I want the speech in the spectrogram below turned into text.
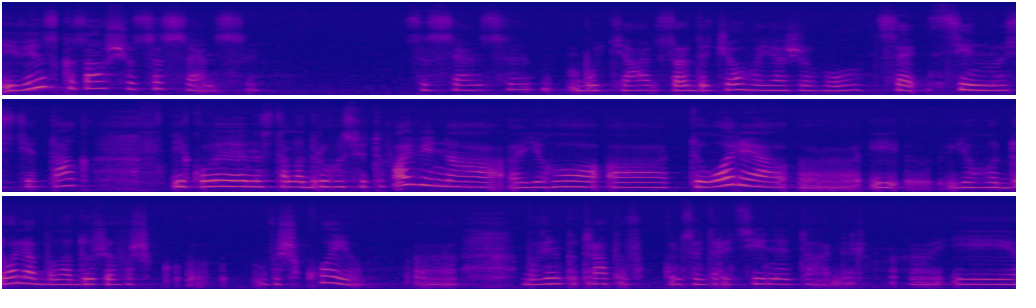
І він сказав, що це сенси. Це сенси буття, заради чого я живу, це цінності. Так? І коли настала Друга світова війна, його теорія е, і його доля була дуже важк- важкою, е, бо він потрапив в концентраційний табір. Е, І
